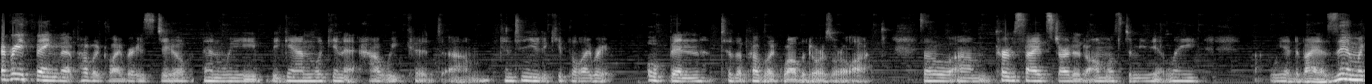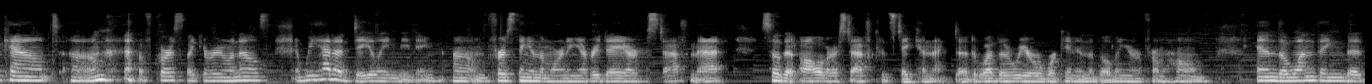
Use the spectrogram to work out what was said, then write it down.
everything that public libraries do. And we began looking at how we could um, continue to keep the library open to the public while the doors were locked. So um, curbside started almost immediately. We had to buy a Zoom account, um, of course, like everyone else. And we had a daily meeting. Um, first thing in the morning, every day, our staff met so that all of our staff could stay connected, whether we were working in the building or from home. And the one thing that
